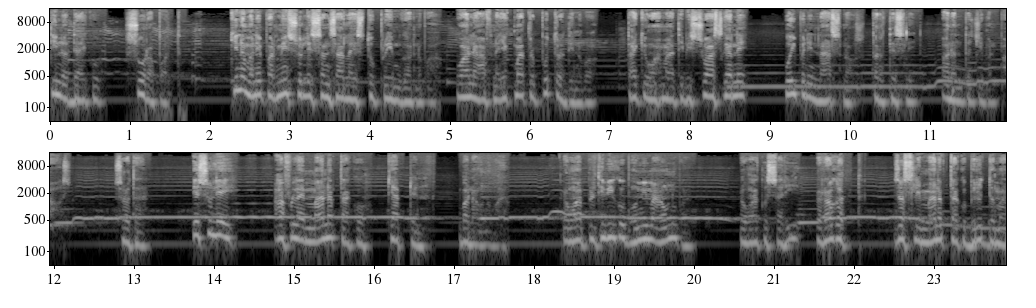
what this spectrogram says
तीन अध्यायको सोह्र पद। किनभने परमेश्वरले संसारलाई यस्तो प्रेम गर्नुभयो। उहाँले आफ्नो एकमात्र पुत्र दिनुभयो ताकि उहाँमाथि विश्वास गर्ने कोही पनि नाश नहोस् तर त्यसले अनन्त जीवन पाओस्। श्रोता यसुले आफूलाई मानवताको क्याप्टेन बनाउनु भयो र उहाँ पृथ्वीको भूमिमा आउनुभयो र उहाँको शरीर रगत जसले मानवताको विरुद्धमा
